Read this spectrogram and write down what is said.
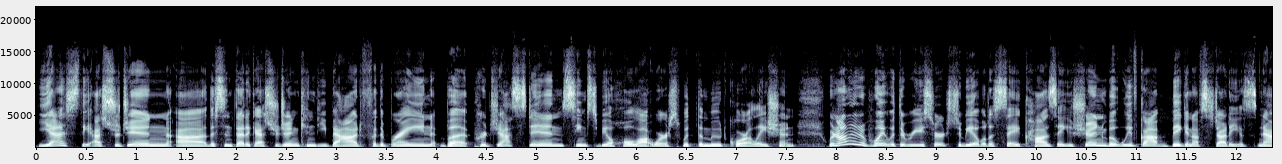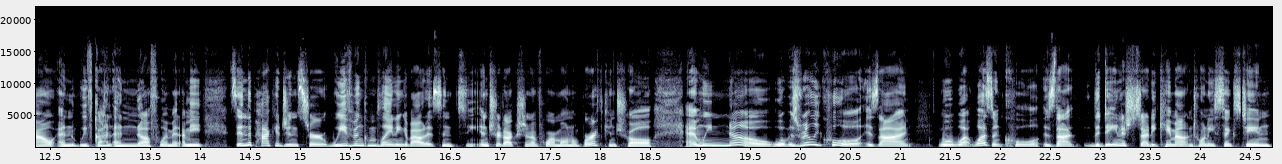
yes, the estrogen, uh, the synthetic estrogen, can be bad for the brain, but progestin seems to be a whole lot worse with the mood correlation. We're not at a point with the research to be able to say causation, but we've got big enough studies now and we've got enough women. I mean, it's in the package insert. We've been complaining about it since the introduction of hormonal birth control. And we know what was really cool is that, well, what wasn't cool is that the Danish study came out in 2016.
